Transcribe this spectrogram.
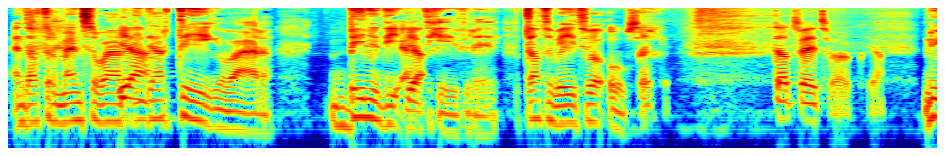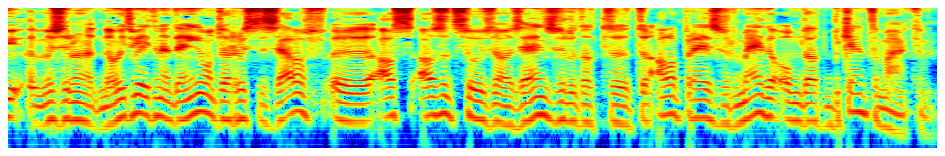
En dat er mensen waren Ja. die daar tegen waren. Binnen die uitgeverij. Dat weten we ook. Zeker. Dat weten we ook, ja. Nu, we zullen het nooit weten, denken, want de Russen zelf, eh, als, als het zo zou zijn, zullen dat eh, ten alle prijzen vermijden om dat bekend te maken.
